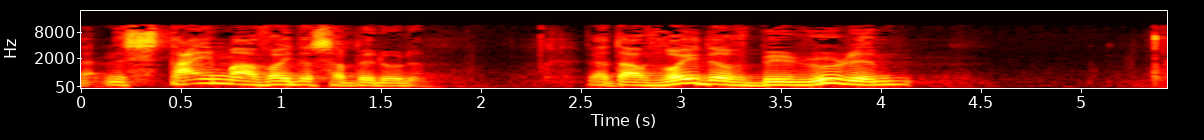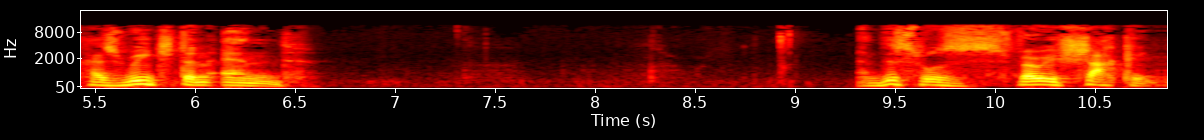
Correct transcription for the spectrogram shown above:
That Nistaima Avodah Sabirurim. That Avodah of Birurim has reached an end. And this was very shocking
